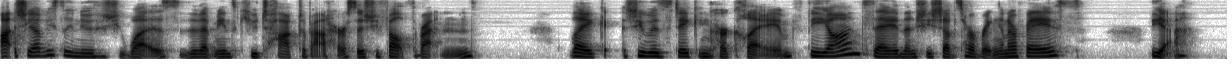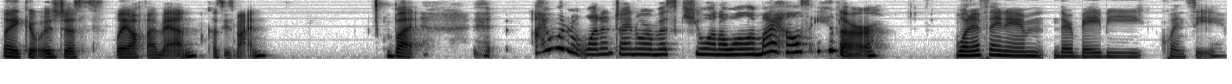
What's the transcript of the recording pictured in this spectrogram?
uh, she obviously knew who she was. That means Q talked about her, so she felt threatened. Like she was staking her claim. Fiance, and then she shoves her ring in her face. Yeah. Like it was just lay off my man because he's mine. But I wouldn't want a ginormous Q on a wall in my house either. What if they name their baby Quincy?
